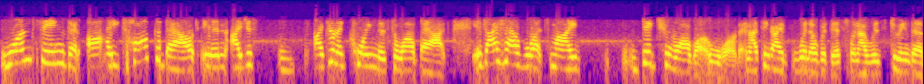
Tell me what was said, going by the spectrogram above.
one thing that I talk about in, I just, I kind of coined this a while back, is I have what's my Big Chihuahua Award, and I think I went over this when I was doing the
